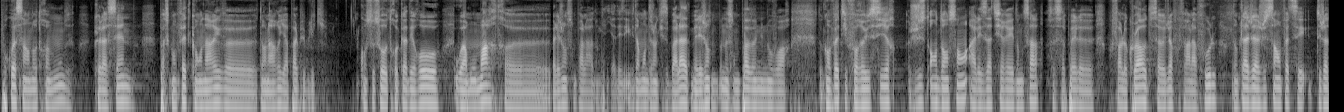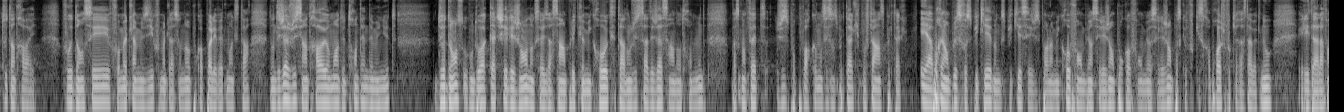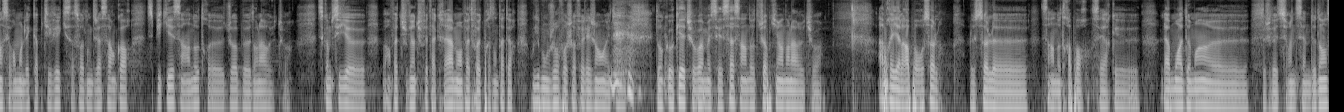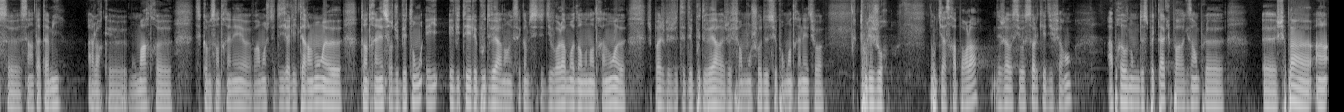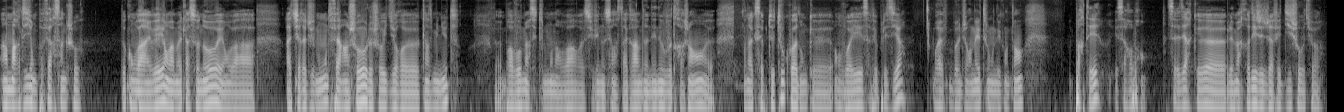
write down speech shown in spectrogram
Pourquoi c'est un autre monde que la scène? Parce qu'en fait, quand on arrive euh, dans la rue, il n'y a pas le public. Qu'on ce soit au Trocadéro ou à Montmartre, euh, bah, les gens sont pas là. Donc il y a des- évidemment des gens qui se baladent, mais les gens ne sont pas venus nous voir. Donc en fait, il faut réussir juste en dansant à les attirer. Donc ça, ça s'appelle euh, pour faire le crowd, ça veut dire faut faire la foule. Donc là déjà juste ça en fait, c'est déjà tout un travail. Faut danser, faut mettre la musique, faut mettre la sono, pourquoi pas les vêtements, etc. Donc déjà juste a un travail au moins d'une trentaine de minutes de danse où on doit catcher les gens, donc ça veut dire ça implique le micro, etc. Donc juste ça déjà c'est un autre monde, parce qu'en fait juste pour pouvoir commencer son spectacle, il faut faire un spectacle. Et après en plus faut se piquer, donc se piquer c'est juste par le micro, faut ambiancer les gens. Pourquoi faut ambiancer les gens? Parce qu'il faut qu'ils se rapprochent, faut qu'ils restent avec nous. Et l'idée à la fin c'est vraiment de les captiver, qu'ils s'assoient. Donc déjà ça encore, se piquer c'est un autre euh, job euh, dans la rue, tu vois. C'est comme si euh, bah, en fait tu viens, tu fais ta créa, mais en fait faut être présentateur. Oui bonjour, faut chauffer les gens et tout. donc ok tu vois, mais c'est ça c'est un autre job qui vient dans la rue, tu vois. Après, il y a le rapport au sol. Le sol, euh, c'est un autre rapport. C'est-à-dire que là, moi, demain, euh, je vais être sur une scène de danse, euh, c'est un tatami. Alors que Montmartre, euh, c'est comme s'entraîner. euh, vraiment, je te dis littéralement, euh, t'entraîner sur du béton et éviter les bouts de verre. Donc, c'est comme si tu dis, voilà, moi, dans mon entraînement, je sais pas, je vais jeter des bouts de verre et je vais faire mon show dessus pour m'entraîner, tu vois, tous les jours. Donc, il y a ce rapport-là. Déjà aussi au sol qui est différent. Après, au nombre de spectacles, par exemple, je sais pas, un, un mardi, on peut faire cinq shows. Donc on va arriver, on va mettre la sono et on va attirer du monde, faire un show. Le show il dure euh, 15 minutes. Euh, bravo, merci tout le monde, au revoir. Euh, Suivez-nous sur Instagram, donnez-nous votre argent. euh, on accepte tout quoi, donc euh, envoyez, ça fait plaisir. Bref, bonne journée, tout le monde est content. Partez et ça reprend. Ça veut dire que euh, le mercredi j'ai déjà fait 10 shows, tu vois.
